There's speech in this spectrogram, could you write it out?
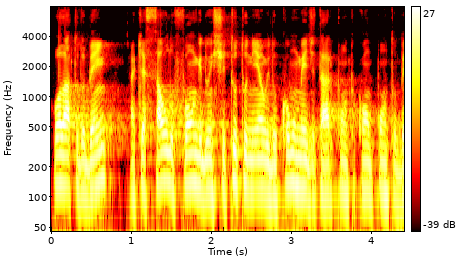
Olá, tudo bem? Aqui é Saulo Fong do Instituto União e do comomeditar.com.br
